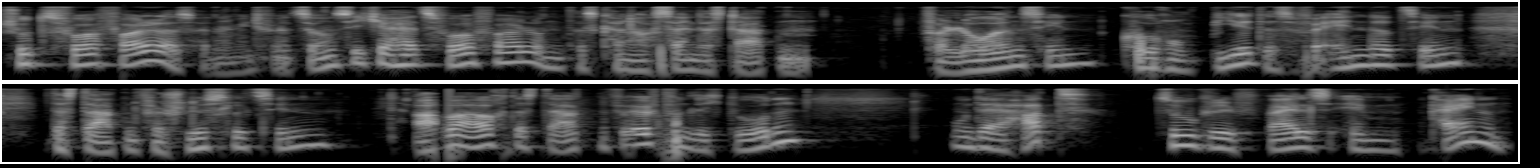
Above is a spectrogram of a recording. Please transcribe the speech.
Datenschutzvorfall, also einem Informationssicherheitsvorfall, und das kann auch sein, dass Daten verloren sind, korrumpiert, also verändert sind, dass Daten verschlüsselt sind, aber auch, dass Daten veröffentlicht wurden. Und er hat Zugriff, weil es eben kein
